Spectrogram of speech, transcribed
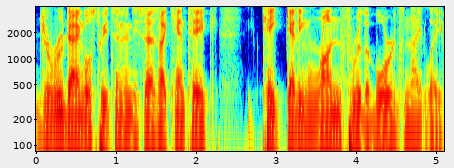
Drew Dangles tweets in and he says, "I can't take take getting run through the boards nightly.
